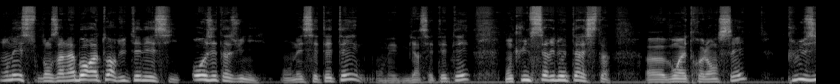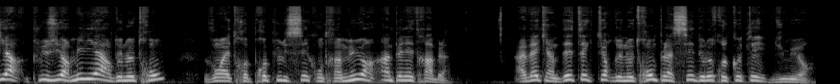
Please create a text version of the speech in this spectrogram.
on est dans un laboratoire du Tennessee, aux États-Unis. On est cet été, on est bien cet été. Donc, une série de tests euh, vont être lancés. Plusieurs, milliards de neutrons vont être propulsés contre un mur impénétrable, avec un détecteur de neutrons placé de l'autre côté du mur.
